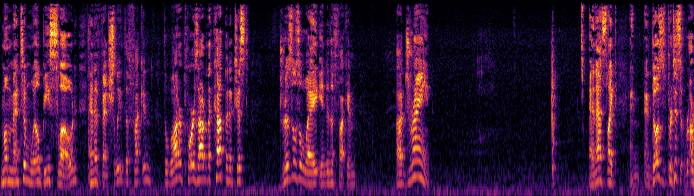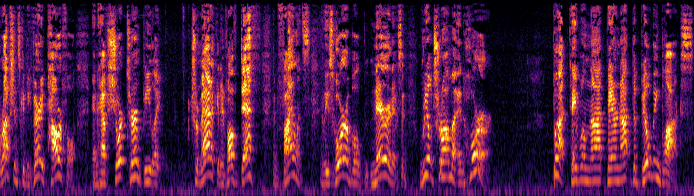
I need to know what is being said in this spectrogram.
momentum will be slowed, and eventually the fucking the water pours out of the cup and it just drizzles away into the fucking uh, drain. And that's like, and and those particip- eruptions can be very powerful and have short term be like traumatic and involve death and violence and these horrible narratives and real trauma and horror. But they will not, they are not the building blocks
